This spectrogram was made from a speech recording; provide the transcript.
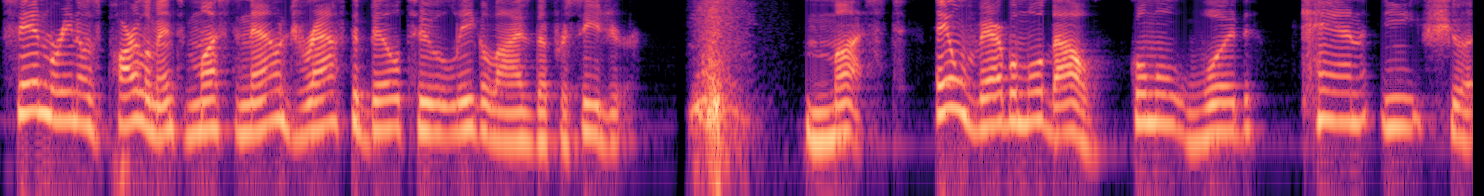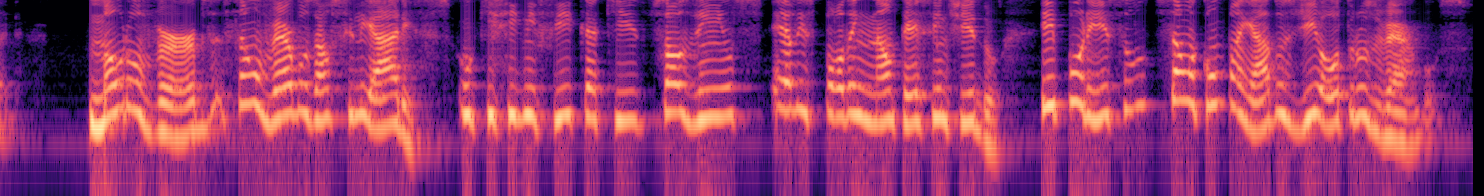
San Marino's parliament must now draft a bill to legalize the procedure. Must é um verbo modal, como would, can e should. Modal verbs são verbos auxiliares, o que significa que sozinhos eles podem não ter sentido e por isso são acompanhados de outros verbos.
